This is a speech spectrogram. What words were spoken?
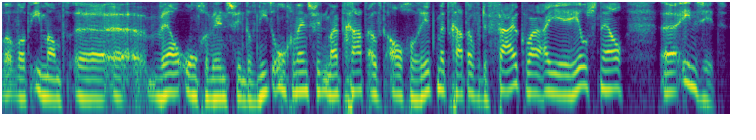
Wat, iemand uh, uh, wel ongewenst vindt of niet ongewenst vindt. Maar het gaat over het algoritme. Het gaat over de fuik waar je heel snel in zit.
